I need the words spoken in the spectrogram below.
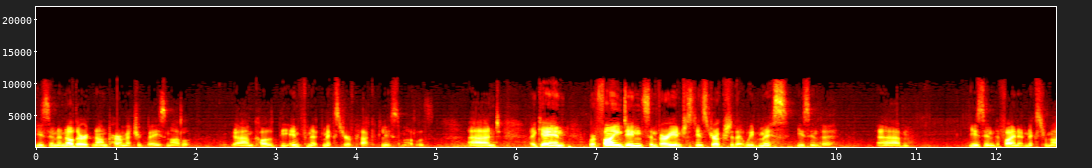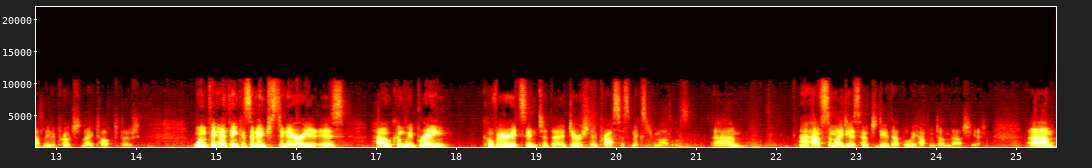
using another non-parametric Bayes model um, called the infinite mixture of Plackett-Luce models. And again, we're finding some very interesting structure that we'd miss using the um, using the finite mixture modeling approach that I talked about. One thing I think is an interesting area is how can we bring covariates into the Dirichlet process mixture models? Um, I have some ideas how to do that, but we haven't done that yet. Um,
